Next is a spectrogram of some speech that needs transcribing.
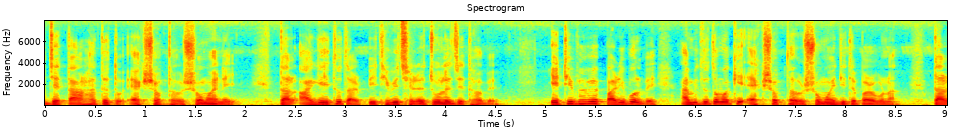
যে তার হাতে তো এক সপ্তাহ সময় নেই। তার আগেই তো তার পৃথিবী ছেড়ে চলে যেতে হবে। এটি ভেবে পারি বলবে, আমি তো তোমাকে এক সপ্তাহ সময় দিতে পারব না। তার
